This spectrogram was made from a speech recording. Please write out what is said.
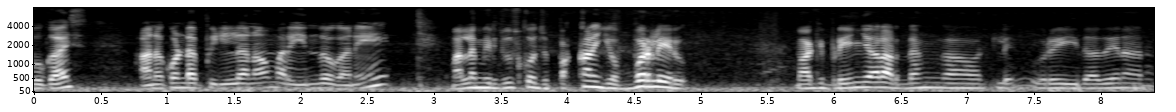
ఓ గాయస్ అనకొండ పిల్లనో మరి ఏందో కానీ మళ్ళీ మీరు చూసుకోవచ్చు పక్కన ఎవ్వరు లేరు. మాకు ఇప్పుడు ఏం చేయాలో అర్థం కావట్లే. ఒరే ఇది అదేనారా?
